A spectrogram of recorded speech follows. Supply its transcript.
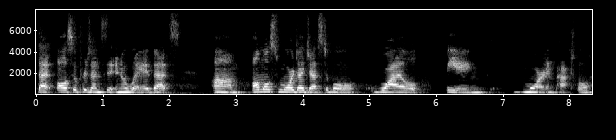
that also presents it in a way that's um, almost more digestible while being more impactful.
